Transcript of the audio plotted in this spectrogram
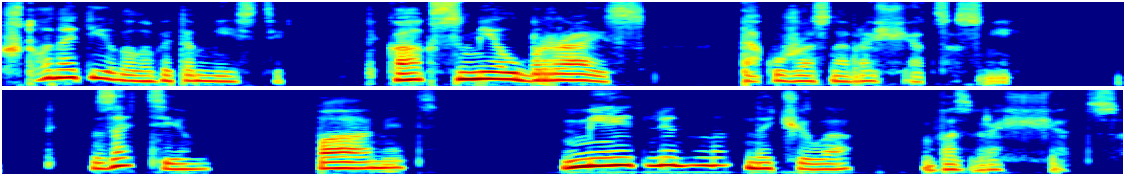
Что она делала в этом месте? Как смел Брайс так ужасно обращаться с ней? Затем память медленно начала возвращаться.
